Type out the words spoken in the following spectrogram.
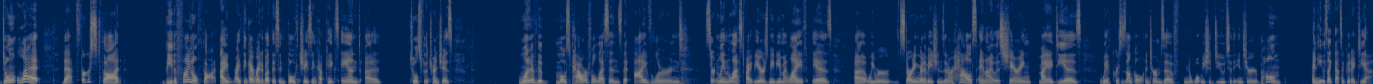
Don't let that first thought be the final thought. I, I think I write about this in both Chasing Cupcakes and uh, Tools for the Trenches. One of the most powerful lessons that I've learned, certainly in the last five years, maybe in my life, is uh, we were starting renovations in our house, and I was sharing my ideas with Chris's uncle in terms of you know what we should do to the interior of the home. And he was like, That's a good idea,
